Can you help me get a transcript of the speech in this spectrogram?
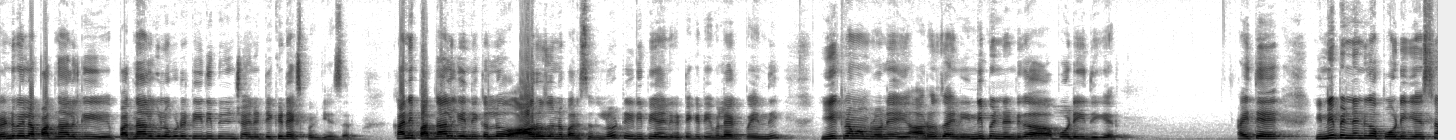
రెండు వేల పద్నాలుగు పద్నాలుగులో కూడా టీడీపీ నుంచి ఆయన టికెట్ ఎక్స్పెక్ట్ చేశారు. కానీ పద్నాలుగు ఎన్నికల్లో ఆ రోజున్న పరిస్థితుల్లో టీడీపీ ఆయనకు టికెట్ ఇవ్వలేకపోయింది. ఈ క్రమంలోనే ఆ రోజు ఆయన ఇండిపెండెంట్గా పోటీకి దిగారు. అయితే ఇండిపెండెంట్గా పోటీ చేసిన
